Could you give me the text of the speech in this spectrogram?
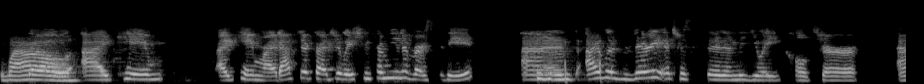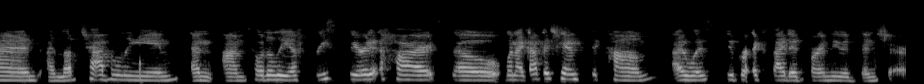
Wow. So I came I came right after graduation from university. And mm-hmm. I was very interested in the UAE culture and I love traveling and I'm totally a free spirit at heart. So when I got the chance to come, I was super excited for a new adventure.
